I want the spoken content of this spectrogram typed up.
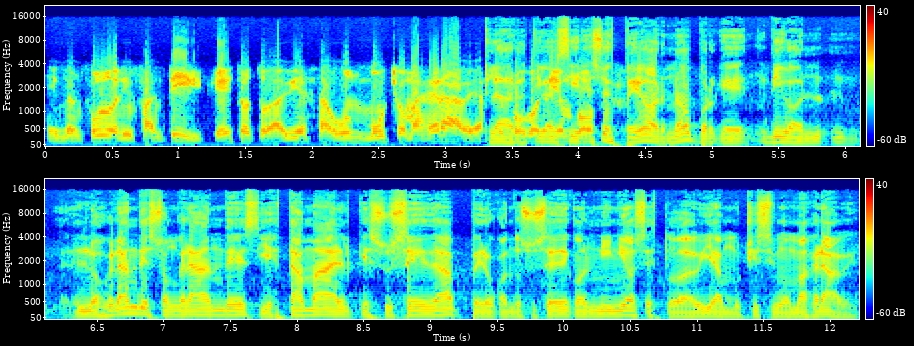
el fútbol infantil, que esto todavía es aún mucho más grave. claro, poco tiempo... eso es peor, ¿no? Porque, digo, los grandes son grandes y está mal que suceda, pero cuando sucede con niños es todavía muchísimo más grave.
